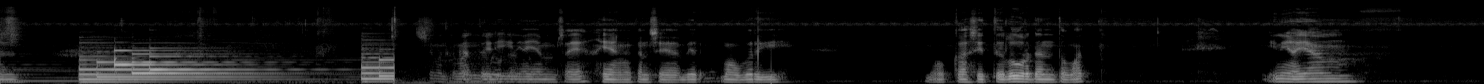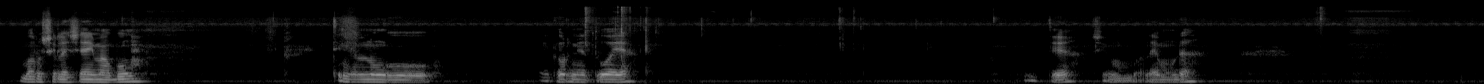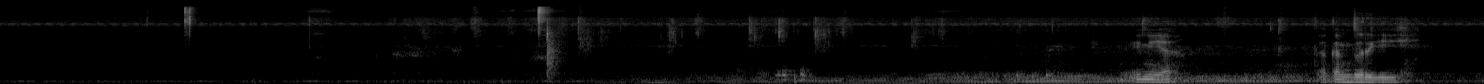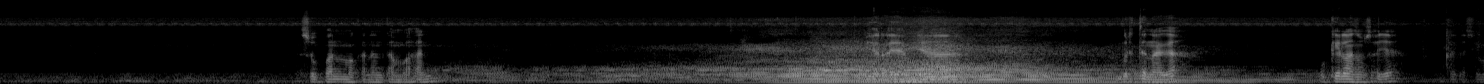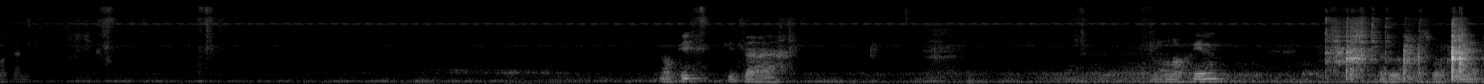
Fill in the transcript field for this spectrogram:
memberikan teman-teman jadi ini ayam saya yang akan saya ber- mau beri mau kasih telur dan tomat. Ini ayam baru selesai mabung. Tinggal nunggu ekornya tua ya. Itu ya si ayam muda ini ya akan beri asupan makanan tambahan. Biar ayamnya bertenaga. Oke langsung saja kita kasih makan. Oke kita nolokin terus sesuatunya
